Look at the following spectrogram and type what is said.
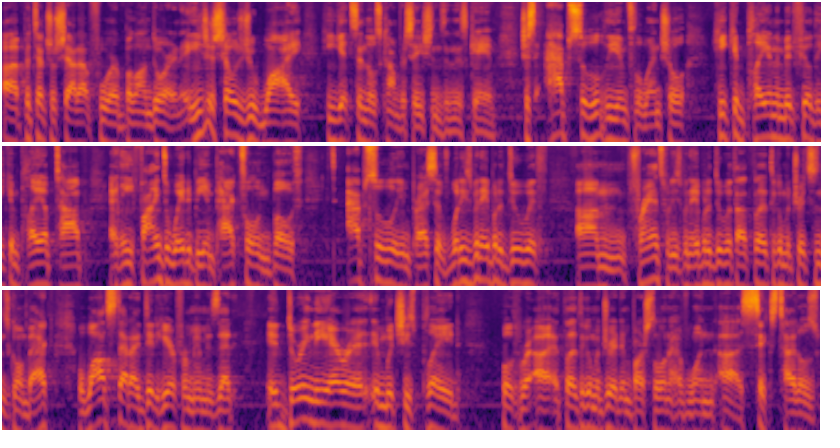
uh, potential shout out for Ballon d'Or. And he just shows you why he gets in those conversations in this game. Just absolutely influential. He can play in the midfield. He can play up top, and he finds a way to be impactful in both. It's absolutely impressive what he's been able to do with um, France, what he's been able to do with Atletico Madrid since going back. A wild stat I did hear from him is that it, during the era in which he's played, both uh, Atletico Madrid and Barcelona have won uh, six titles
